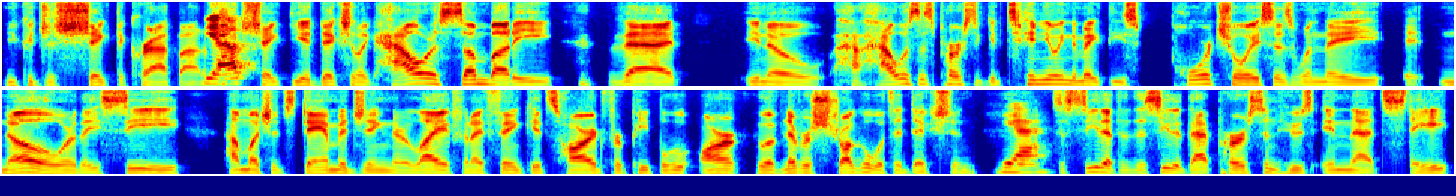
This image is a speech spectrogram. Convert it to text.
you could just shake the crap out of yep. them, shake the addiction. Like, how is somebody that, you know, how, how is this person continuing to make these poor choices when they eh, know or they see how much it's damaging their life? And I think it's hard for people who aren't, who have never struggled with addiction, yeah, to see that, to see that that person who's in that state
